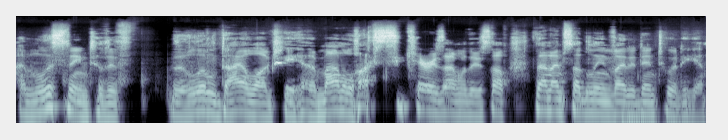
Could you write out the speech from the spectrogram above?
I'm listening to the, the little dialogue she had, monologue she carries on with herself, then I'm suddenly invited into it again.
